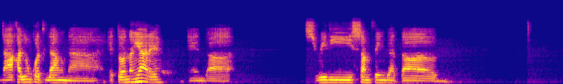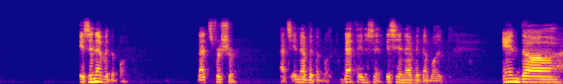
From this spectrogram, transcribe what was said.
nakakalungkot lang na ito nangyari and uh, it's really something that uh, is inevitable. That's for sure. That's inevitable. Death is, is inevitable. And uh,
